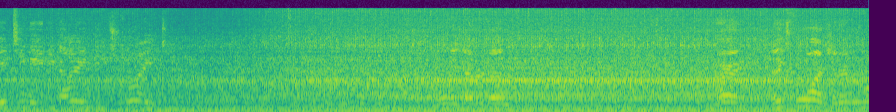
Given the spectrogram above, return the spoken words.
1989 Detroit. Finally got her done. All right, thanks for watching, everyone.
